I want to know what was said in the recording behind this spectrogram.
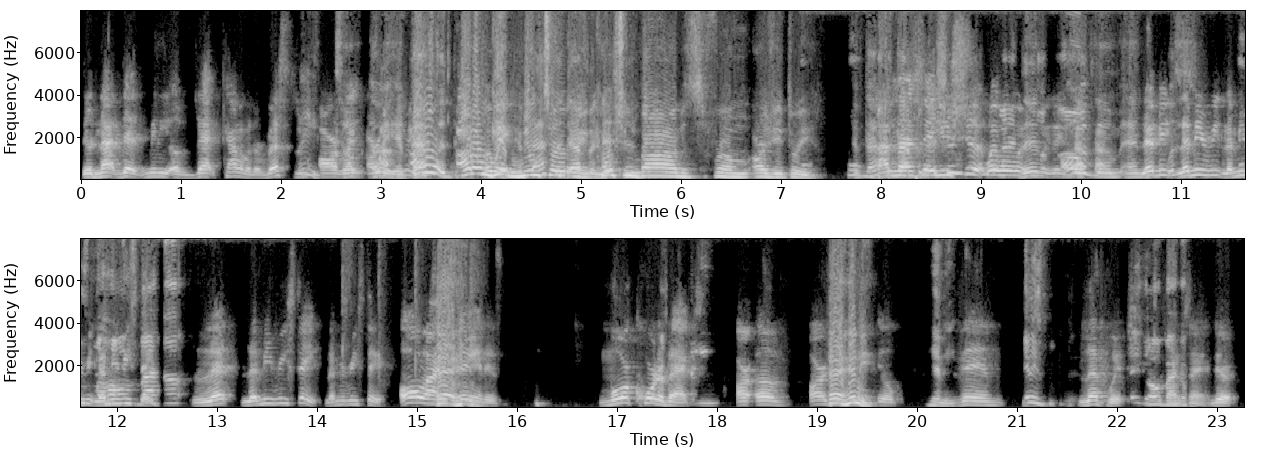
There are not that many of that caliber. The rest of them Wait, are so- like wait, RG3. if I don't, I don't wait, get wait, if that's the mentor and coaching vibes from RG three. If that's I'm the not saying you should. Wait, wait, wait. then wait, wait, all of them. And Let me let me re, let me Who's re, let me restate. Let let me restate. Let me restate. All I'm Hey, saying is more quarterbacks are of Hey, Henny. RG ilk Henny. than Henny's Leftwich. There you go, back I'm saying. They're, My fault,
